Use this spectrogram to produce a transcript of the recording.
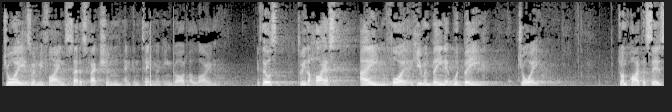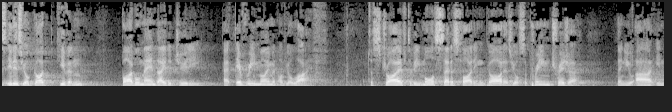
Joy is when we find satisfaction and contentment in God alone. If there was to be the highest aim for a human being, it would be joy. John Piper says, it is your God-given, Bible-mandated duty at every moment of your life to strive to be more satisfied in God as your supreme treasure than you are in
